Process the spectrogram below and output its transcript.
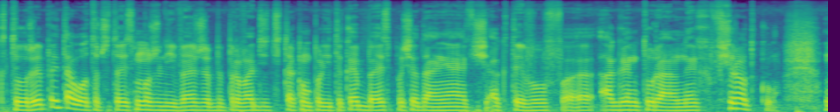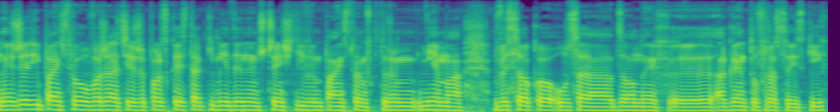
który pytał o to, czy to jest możliwe, żeby prowadzić taką politykę bez posiadania jakichś aktywów e, agenturalnych w środku. No jeżeli państwo uważacie, że Polska jest takim jedynym szczęśliwym państwem, w którym nie ma wysoko usadzonych e, agentów rosyjskich,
